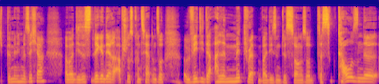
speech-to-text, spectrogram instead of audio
ich bin mir nicht mehr sicher, aber dieses legendäre Abschlusskonzert und so, wie die da alle mitrappen bei diesem Diss-Song, so, dass tausende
